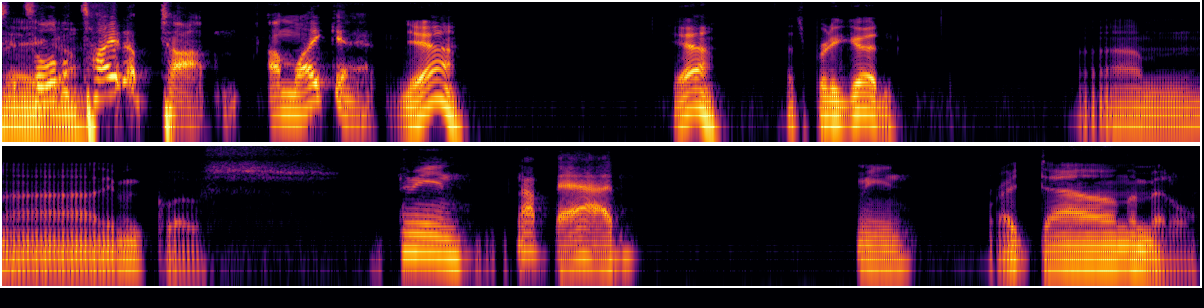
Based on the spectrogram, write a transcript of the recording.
standings. It's a little go. tight up top. I'm liking it. Yeah. Yeah. That's pretty good. I'm not even close. I mean, not bad. I mean, Right down the middle.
